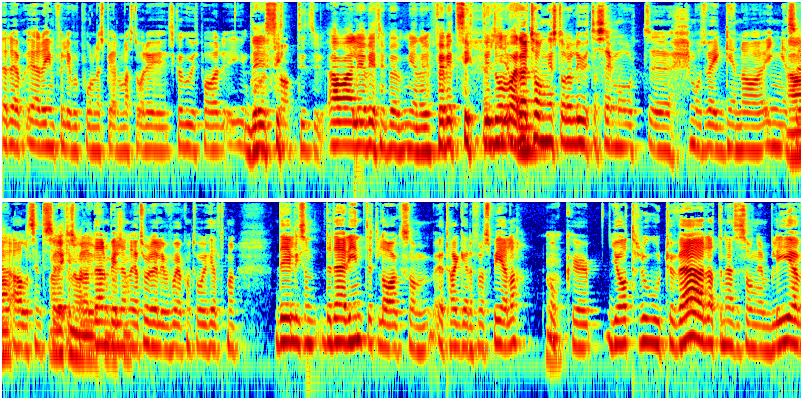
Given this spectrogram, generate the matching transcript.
är det, är det inför Liverpool när spelarna står i, ska gå ut på... på Det är? City, typ. ja eller jag vet inte vad jag menar. För jag vet City, då var det... Vertongen står och lutar sig mot, eh, mot väggen och ingen ser Ja. alls Ja, intresserad det av att. Den bilden, jag tror det är Liverpool, jag kommer inte ihåg det helt men det, är liksom, det där är inte ett lag som är taggade för att spela. Mm. Och eh, jag tror tyvärr att den här säsongen blev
